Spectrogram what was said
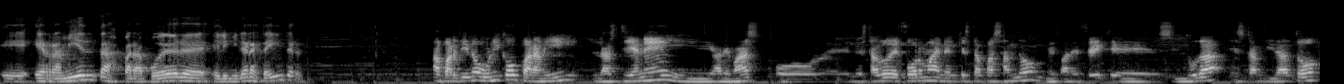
eh, herramientas para poder eh, eliminar a este Inter? A partido único, para mí, las tiene y además por el estado de forma en el que está pasando, me parece que sin duda es candidato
